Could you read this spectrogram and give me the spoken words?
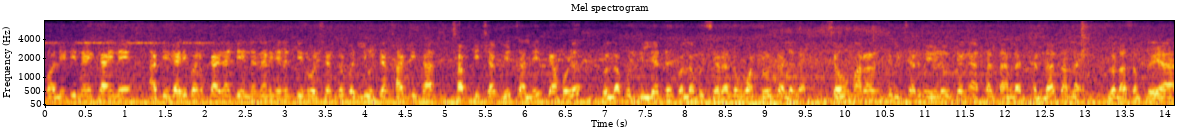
क्वालिटी नाही काय नाही. अधिकारी पण काय नाही. देणं नाही घेणं. तीन वर्षांतर बदली होत्या. खा की खा छाप की छाप. हे चालले त्यामुळं कोल्हापूर जिल्ह्याचं कोल्हापूर शहराचं वाटोळ झालेलं आहे. शाहू महाराजांचे विचार वेगळे होते आणि आता चांगला धंदा चालला आहे जोला संपतो या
